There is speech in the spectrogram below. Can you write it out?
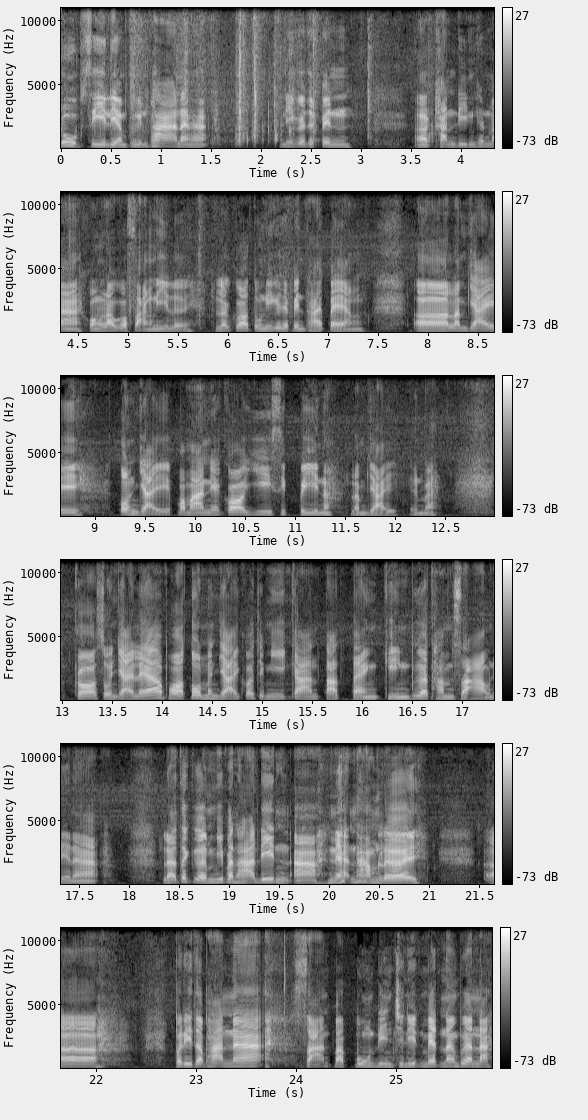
รูปสี่เหลี่ยมผืนผ้านะฮะนี่ก็จะเป็นคันดินขึ้นมาของเราก็ฝั่งนี้เลย แล้วก็ตรงนี้ก็จะเป็นท้ายแปลงลำไยต้นใหญ่ประมาณนี้ยก็ 20 ปีนะลำไยเห็นไหมก็ส่วนใหญ่แล้วพอต้นมันใหญ่ก็จะมีการตัดแต่งกิ่งเพื่อทำสาวเนี่ยนะฮะ แล้วถ้าเกิดมีปัญหาดินอะแนะนำเลยเอ่อผลิตภัณฑ์นะสารปรับปรุงดินชนิดเม็ดนะเพื่อนนะ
